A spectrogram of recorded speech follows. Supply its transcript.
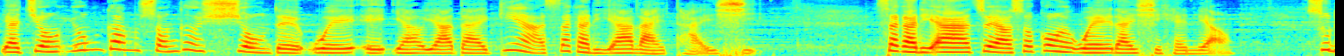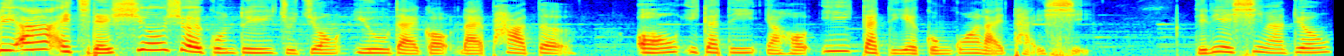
也将勇敢宣告上帝话的耶何亚大囝撒迦利亚来杀死。撒迦利亚最后所讲的话来实现了。苏利亚的一个小小的军队就将犹大国来拍倒，王伊家己也互伊家己的军官来杀死。伫你的生命中，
